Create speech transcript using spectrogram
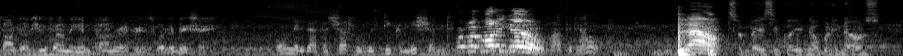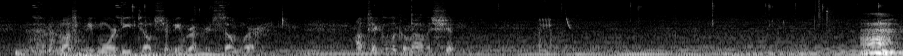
Santos, you found the impound records. What did they say? Only that the shuttle was decommissioned. Where'd my body go? Parted out. Get out! So basically, nobody knows? There must be more detailed shipping records somewhere. I'll take a look around the ship. Hmm.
